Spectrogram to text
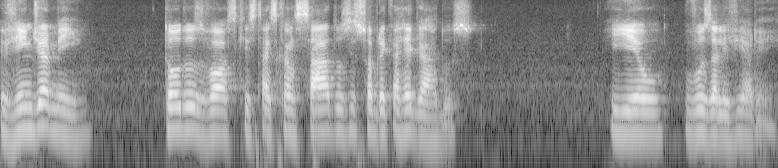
Vinde a mim, todos vós que estáis cansados e sobrecarregados, e eu vos aliviarei.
